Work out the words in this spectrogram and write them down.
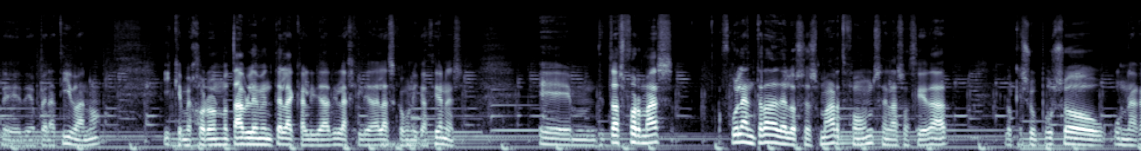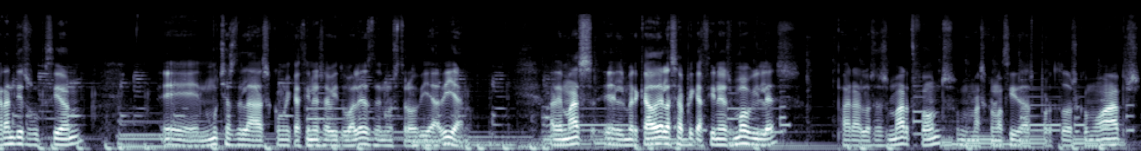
de, operativa, ¿no? Y que mejoró notablemente la calidad y la agilidad de las comunicaciones. Eh, de todas formas, fue la entrada de los smartphones en la sociedad lo que supuso una gran disrupción eh, en muchas de las comunicaciones habituales de nuestro día a día. Además, el mercado de las aplicaciones móviles para los smartphones, más conocidas por todos como apps,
